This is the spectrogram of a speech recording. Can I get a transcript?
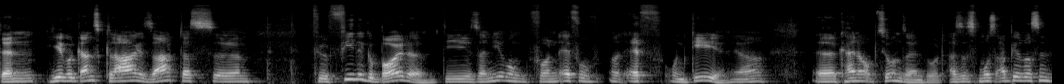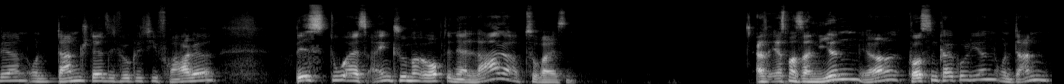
Denn hier wird ganz klar gesagt, dass äh, für viele Gebäude die Sanierung von F und, F und G ja, äh, keine Option sein wird. Also es muss abgerissen werden und dann stellt sich wirklich die Frage, bist du als Eigentümer überhaupt in der Lage abzureißen? Also erstmal sanieren, ja, Kosten kalkulieren und dann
